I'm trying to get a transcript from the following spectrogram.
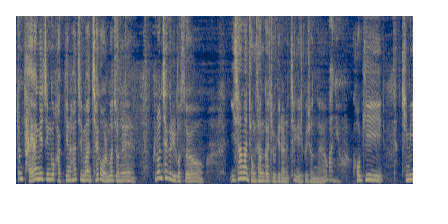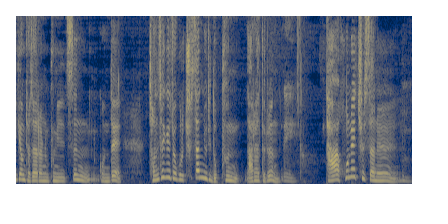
좀 다양해진 것 같기는 하지만 제가 얼마 전에 그런 책을 읽었어요. 이상한 정상가족이라는 책 읽으셨나요? 아니요. 거기 김희경 저자라는 분이 쓴 건데 전 세계적으로 출산율이 높은 나라들은 네. 다 혼외 출산을 음.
